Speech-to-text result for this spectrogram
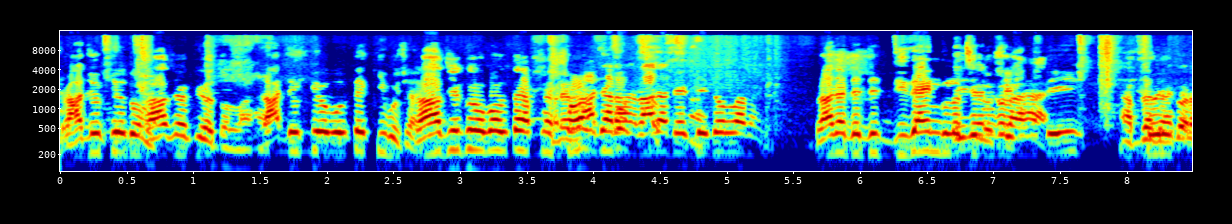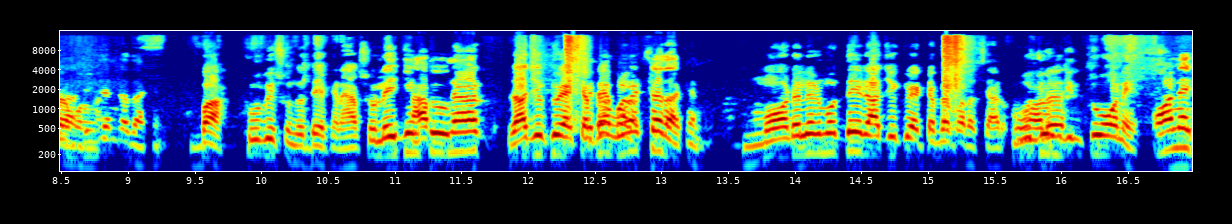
রাজকীয় দোলনা। রাজকীয় দোলনা। হ্যাঁ। রাজকীয় বলতে কি বোঝায়? রাজকীয় বলতে আপনার মানে রাজারা রাজাদের যে দোলনা থাকে। রাজাদের যে ডিজাইনগুলো ছিল হ্যাঁ। আপনার করা হয়। ডিজাইনটা দেখেন বাহ খুবই সুন্দর দেখেন আসলেই কিন্তু আপনার রাজকীয় একটা ব্যাপার। ওয়েটটা দেখেন মডেলের মধ্যে রাজকীয় একটা ব্যাপার আছে আর ওজন কিন্তু অনেক অনেক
